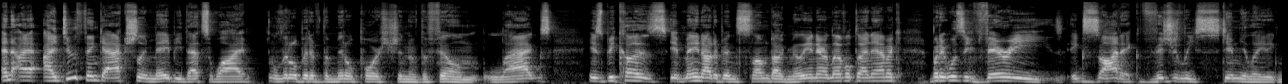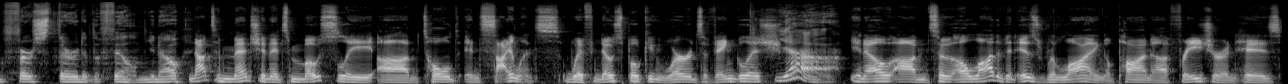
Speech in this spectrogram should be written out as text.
And I, I do think actually maybe that's why a little bit of the middle portion of the film lags, is because it may not have been Slumdog Millionaire level dynamic, but it was a very exotic, visually stimulating first third of the film, you know? Not to mention, it's mostly um, told in silence with no spoken words of English. Yeah. You know, um, so a lot of it is relying upon uh, Fraser and his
